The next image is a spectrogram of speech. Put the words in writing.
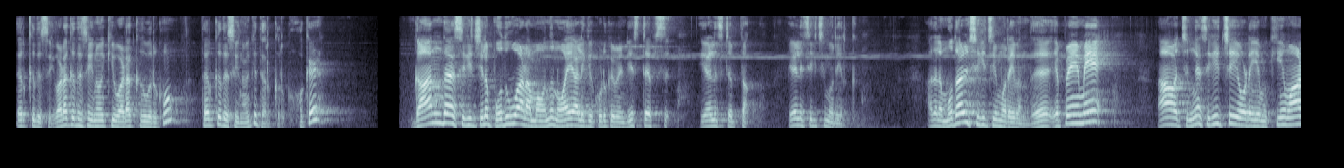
தெற்கு திசை. வடக்கு திசை நோக்கி வடக்கு இருக்கும். தெற்கு திசை நோக்கி தெற்கு இருக்கும். ஓகே காந்த சிகிச்சையில் பொதுவாக நம்ம வந்து நோயாளிக்கு கொடுக்க வேண்டிய ஸ்டெப்ஸு ஏழு ஸ்டெப் தான். ஏழு சிகிச்சை முறை இருக்குது அதில் முதல் சிகிச்சை முறை வந்து எப்பயுமே நான் வச்சுங்க சிகிச்சையோடைய முக்கியமான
